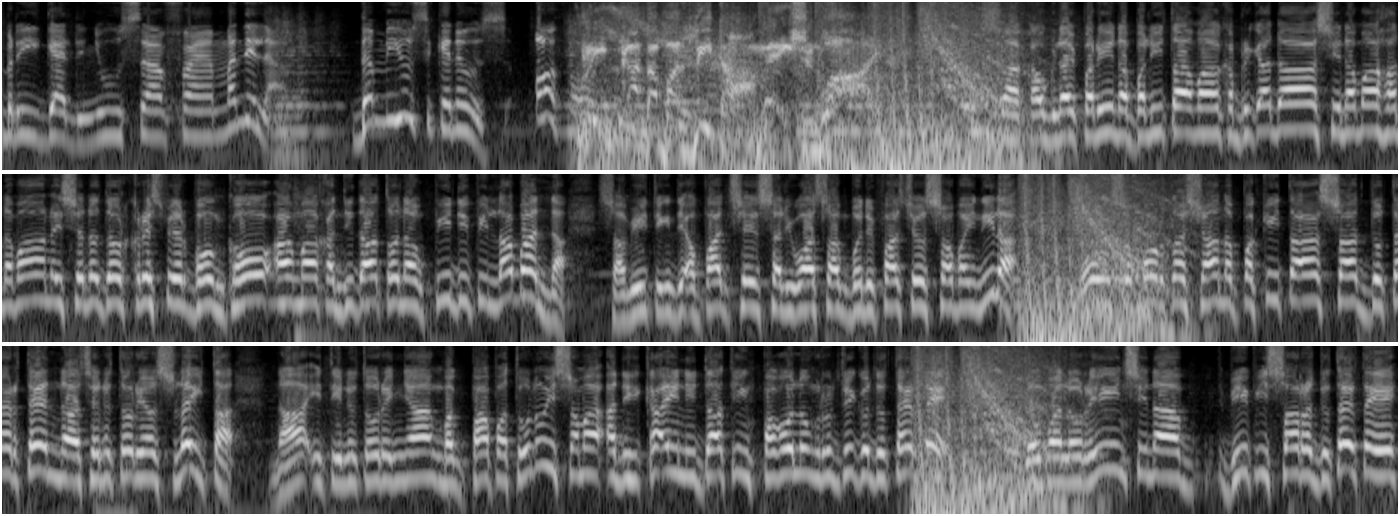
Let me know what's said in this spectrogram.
Brigada News of Manila, The Music News Authority. Brigada Balita Nationwide. Sa kaugnay pa rin ang balita mga kabrigada, sinamahan naman ni Senador Crispin Bongo ang mga kandidato ng PDP laban sa meeting de Avance sa Liwasang Bonifacio sa Maynila. Kung suporta siya na pakita sa Duterte na senatorial slate na itinuturing niyang magpapatuloy sa mga adhikain ni dating Pangulong Rodrigo Duterte. Dumalo rin sina VP Sara Duterte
